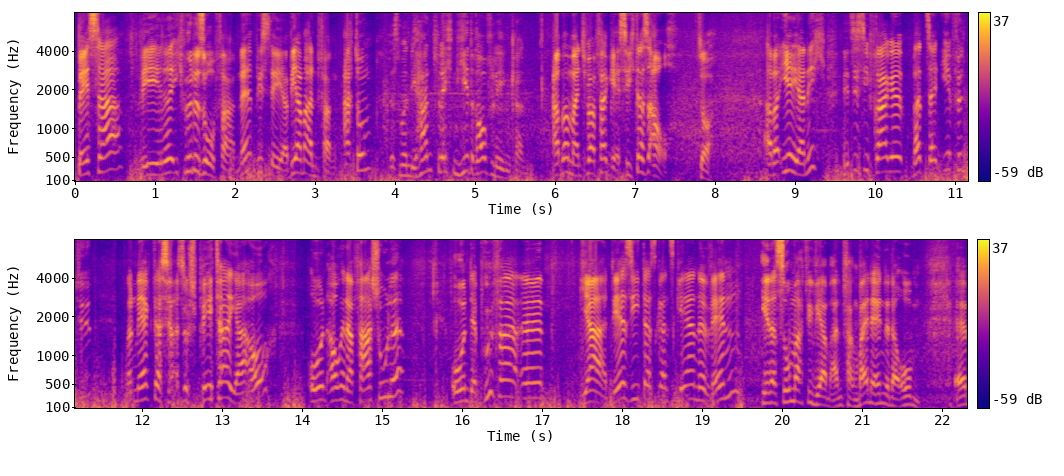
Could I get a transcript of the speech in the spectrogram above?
Besser wäre, ich würde so fahren, ne? wisst ihr ja, wie am Anfang. Achtung, dass man die Handflächen hier drauflegen kann. Aber manchmal vergesse ich das auch. So. Aber ihr ja nicht. Jetzt ist die Frage, was seid ihr für ein Typ? Man merkt das also später ja auch und auch in der Fahrschule. Und der Prüfer, äh, ja, der sieht das ganz gerne, wenn ihr das so macht wie wir am Anfang. Beide Hände da oben. Äh,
